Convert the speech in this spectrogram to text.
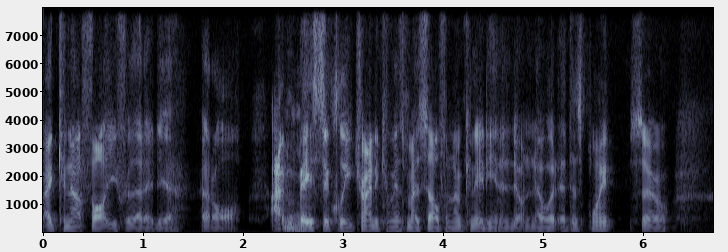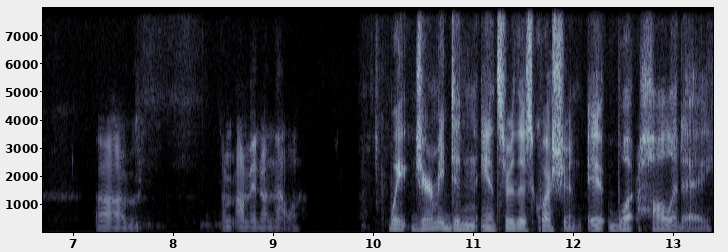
I cannot fault you for that idea at all. I'm Mm. basically trying to convince myself and I'm Canadian and don't know it at this point. So um I'm, I'm in on that one. wait jeremy didn't answer this question it what holiday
